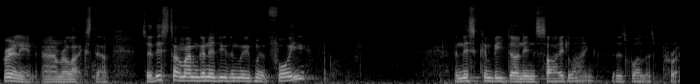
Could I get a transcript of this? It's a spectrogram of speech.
Brilliant, and relax down. So this time I'm going to do the movement for you. And this can be done in side lying as well as prone.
